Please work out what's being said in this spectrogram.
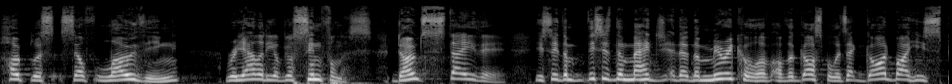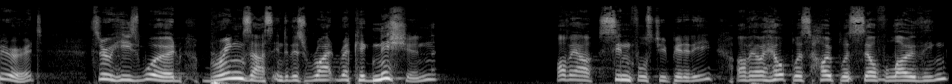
hopeless, self loathing reality of your sinfulness. Don't stay there. You see, the, this is the, the, the miracle of, of the gospel is that God, by His Spirit, through His Word, brings us into this right recognition of our sinful stupidity, of our helpless, hopeless self loathing.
